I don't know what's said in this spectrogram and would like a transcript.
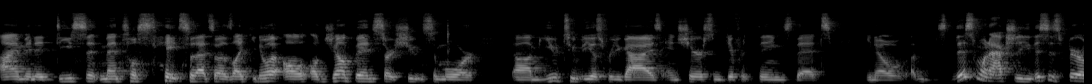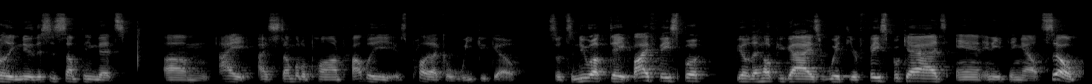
I'm in a decent mental state so that's why I was like you know what? I'll, I'll jump in start shooting some more um, YouTube videos for you guys and share some different things that you know this one actually this is fairly new. This is something that's um, I, I stumbled upon probably it's probably like a week ago. So it's a new update by Facebook be able to help you guys with your Facebook ads and anything else. So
